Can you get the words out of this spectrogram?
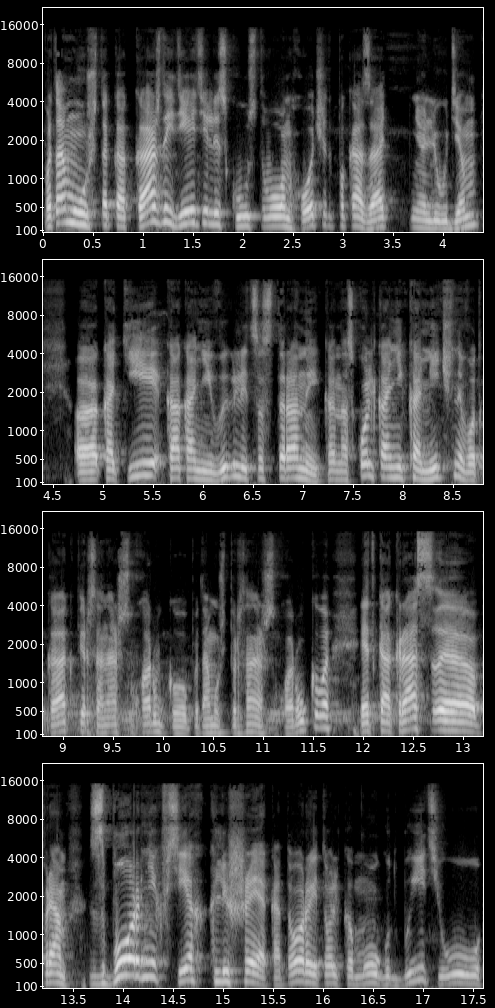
потому что, как каждый деятель искусства, он хочет показать э, людям, э, какие, как они выглядят со стороны, насколько они комичны, вот как персонаж Сухорукова, потому что персонаж Сухорукова – это как раз э, прям сборник всех клише, которые только могут быть у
